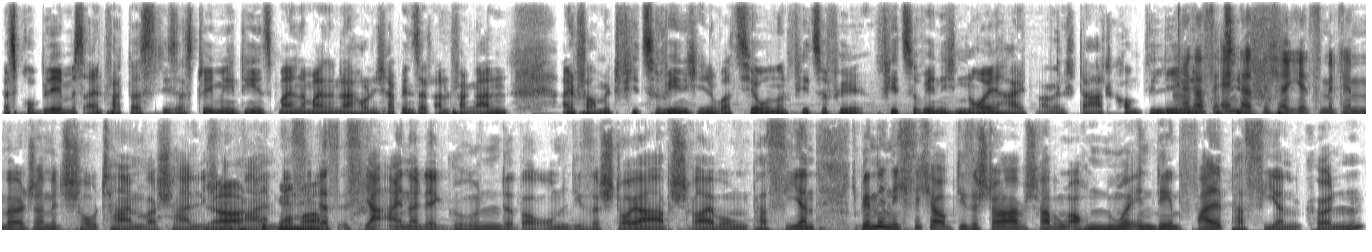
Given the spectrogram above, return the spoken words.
Das Problem ist einfach, dass dieser Streaming-Dienst meiner Meinung nach, und ich habe ihn seit Anfang an, einfach mit viel zu wenig Innovation und viel zu viel, viel zu wenig Neuheiten an den Start kommt. Die legen ja, das ändert sich ja jetzt mit dem Merger mit Showtime wahrscheinlich ja, nochmal ein bisschen. Das ist ja einer der Gründe, warum diese Steuerabschreibungen passieren. Ich bin mir nicht sicher, ob diese Steuerabschreibungen auch nur in dem Fall passieren können.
